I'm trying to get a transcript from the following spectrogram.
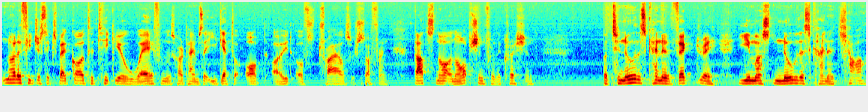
Not if you just expect God to take you away from those hard times, that you get to opt out of trials or suffering. That's not an option for the Christian. But to know this kind of victory, you must know this kind of challenge.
